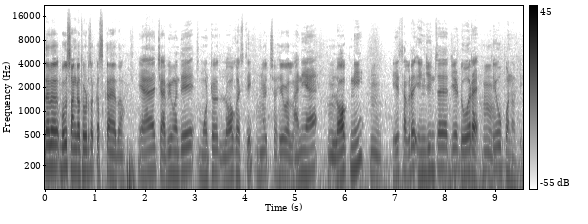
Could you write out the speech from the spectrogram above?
तर भाऊ सांगा थोडंसं कसं काय आता या चाबीमध्ये मोठं लॉक असते अच्छा हे वाला आणि या. लॉकनी हम्म. हे सगळं इंजिनचं जे डोअर आहे. ते ओपन होते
